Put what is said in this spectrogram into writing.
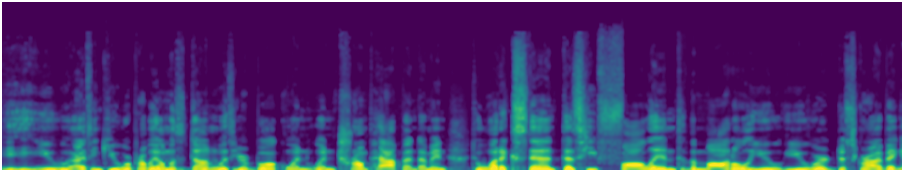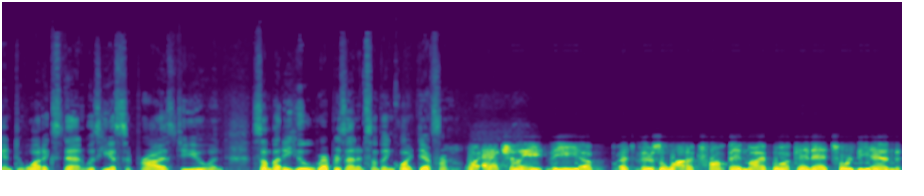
You, I think, you were probably almost done with your book when when Trump happened. I mean, to what extent does he fall into the model you you were describing, and to what extent was he a surprise to you and somebody who represented something quite different? Well, actually, the uh, there's a lot of Trump in my book, and at, toward the end.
